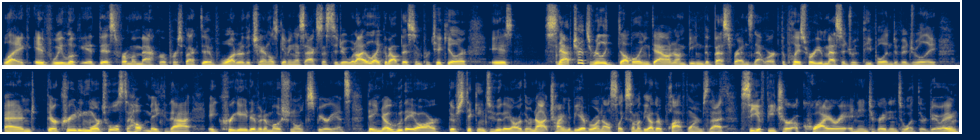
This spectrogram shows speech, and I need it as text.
like if we look at this from a macro perspective, what are the channels giving us access to do? What I like about this in particular is Snapchat's really doubling down on being the best friends network, the place where you message with people individually. And they're creating more tools to help make that a creative and emotional experience. They know who they are, they're sticking to who they are. They're not trying to be everyone else like some of the other platforms that see a feature, acquire it, and integrate it into what they're doing.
